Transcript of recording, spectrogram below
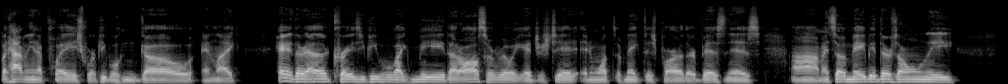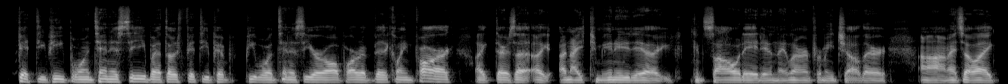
but having a place where people can go and like, hey, there are other crazy people like me that are also really interested and want to make this part of their business. Um, and so maybe there's only 50 people in Tennessee, but if those 50 pe- people in Tennessee are all part of Bitcoin Park, like there's a, a, a nice community there that you can consolidate and they learn from each other. Um, and so like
